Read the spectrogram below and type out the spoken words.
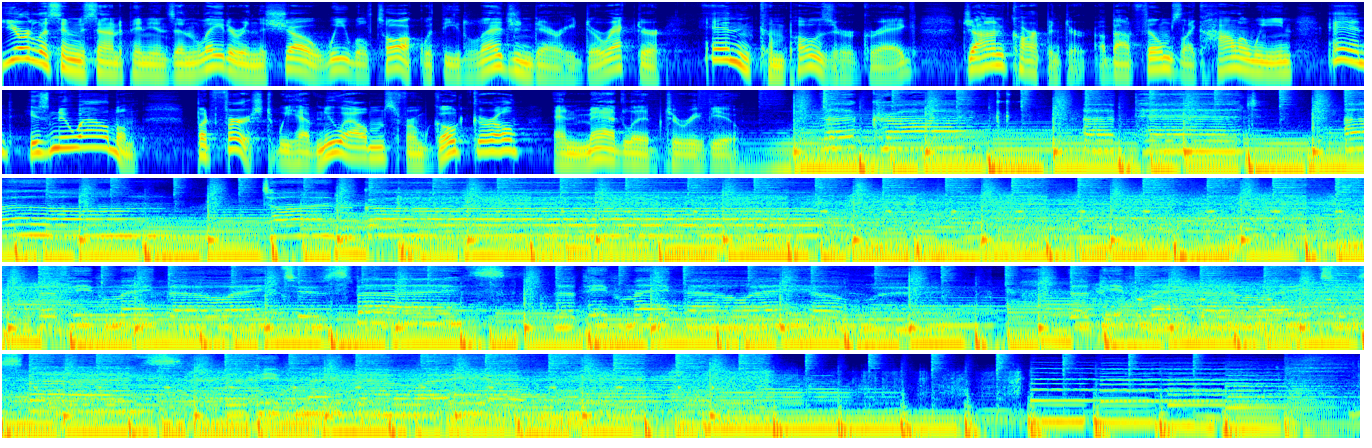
You're listening to Sound Opinions, and later in the show, we will talk with the legendary director and composer, Greg, John Carpenter, about films like Halloween and his new album. But first, we have new albums from Goat Girl and Madlib to review. The crack a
